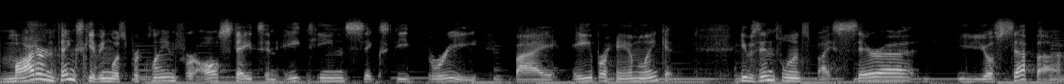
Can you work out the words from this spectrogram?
modern Thanksgiving was proclaimed for all states in 1863 by Abraham Lincoln. He was influenced by Sarah Josepha,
